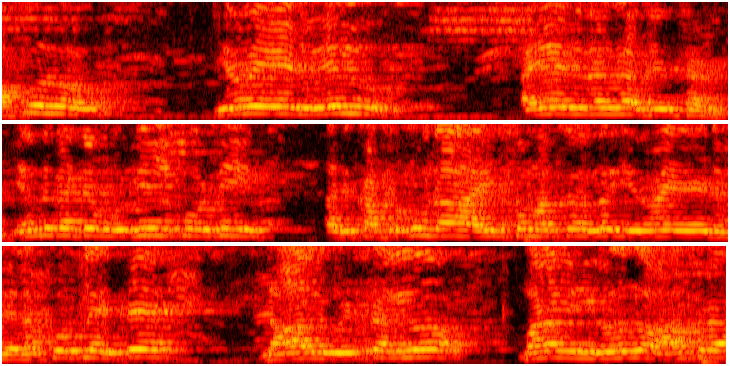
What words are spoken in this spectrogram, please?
అప్పును ఇరవై ఏడు వేలు అయ్యే విధంగా చేశాడు. ఎందుకంటే వడ్డీలు కోటి అది కట్టకుండా ఐదు సంవత్సరాల్లో ఇరవై ఏడు వేల కోట్లు అయితే నాలుగు విడతల్లో మనం ఈరోజు ఆసరా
